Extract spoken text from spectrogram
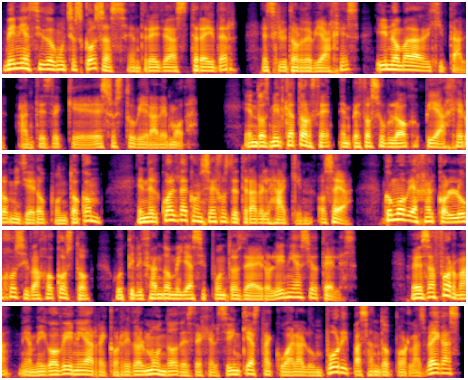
Vini ha sido muchas cosas, entre ellas trader, escritor de viajes y nómada digital, antes de que eso estuviera de moda. En 2014 empezó su blog viajeromillero.com, en el cual da consejos de travel hacking, o sea, cómo viajar con lujos y bajo costo utilizando millas y puntos de aerolíneas y hoteles. De esa forma, mi amigo Vini ha recorrido el mundo desde Helsinki hasta Kuala Lumpur y pasando por Las Vegas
